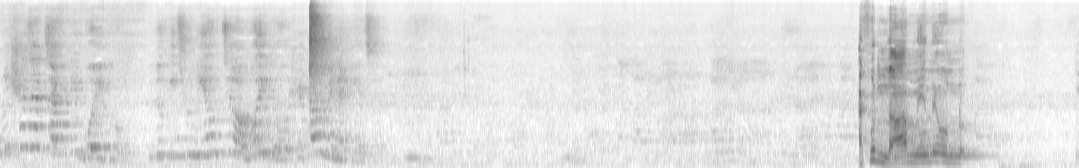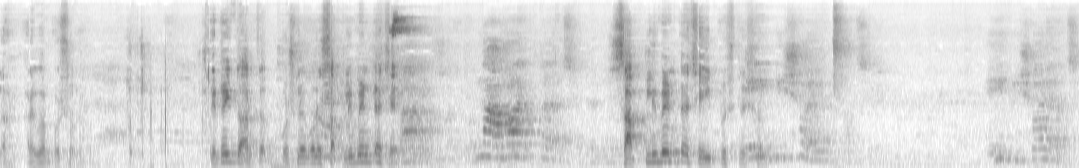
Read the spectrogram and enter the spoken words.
উনিশ হাজার চাকরি বৈধ কিন্তু কিছু নিয়োগ যে অবৈধ সেটাও মেনে নিয়েছে। এখন না মেনে অন্য না আরেকবার প্রশ্ন করো। এটাই তো আর কা- প্রশ্নে কোনো সাপ্লিমেন্ট আছে? না আমার একটা সাপ্লিমেন্ট আছে এই প্রশ্নের এই সঙ্গে? বিষয়ে আছে। এই বিষয়ে আছে।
